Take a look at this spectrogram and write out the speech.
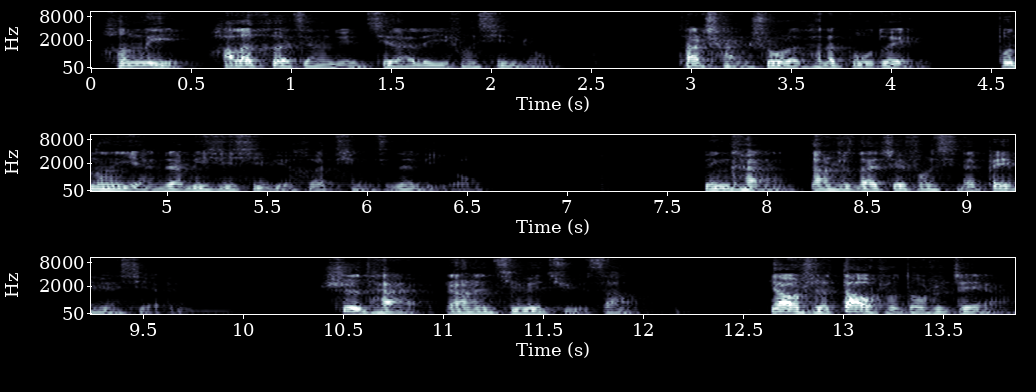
亨利·哈勒克将军寄来的一封信中，他阐述了他的部队不能沿着密西西比河挺进的理由。林肯当时在这封信的背面写着：“事态让人极为沮丧，要是到处都是这样，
